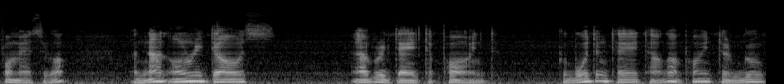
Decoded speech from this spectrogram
format으로 not only those every data point 그 모든 데이터가 point look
